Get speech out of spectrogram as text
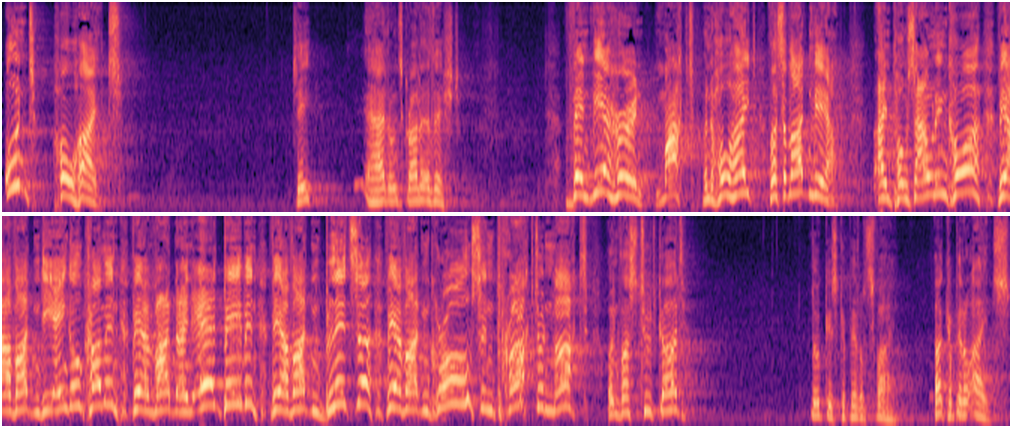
und Hoheit. Sieh, er hat uns gerade erwischt. Wenn wir hören Macht und Hoheit, was erwarten wir? Ein Posaunenchor? Wir erwarten die Engel kommen? Wir erwarten ein Erdbeben? Wir erwarten Blitze? Wir erwarten großen Pracht und Macht? Und was tut Gott? Lukas Kapitel 2, äh, Kapitel 1,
